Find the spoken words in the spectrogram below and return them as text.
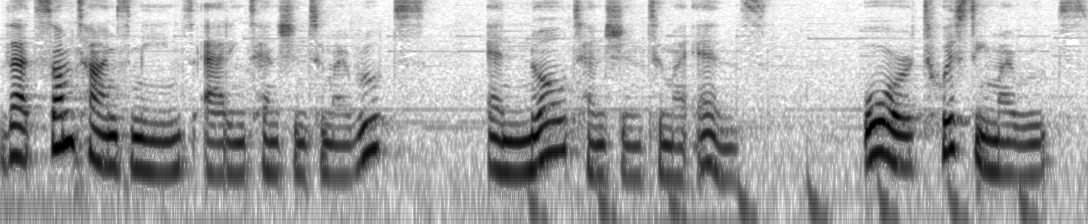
That sometimes means adding tension to my roots and no tension to my ends, or twisting my roots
